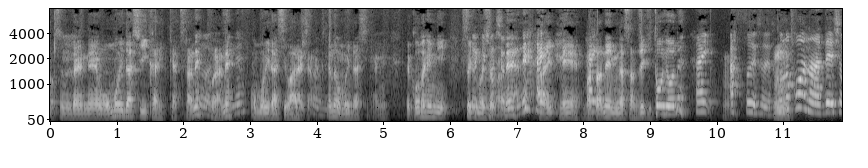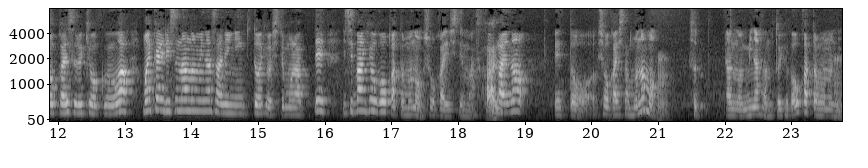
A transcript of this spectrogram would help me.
立つんだよね、思い出し怒りってやつだねね。これはね。思い出し笑いじゃなくてね思い出し怒りね。でこの辺にしときましょうかね。ははい。い。ねまたね、皆さんぜひ投票ね。はい、うん。あそうですそうです、うん。このコーナーで紹介する教訓は毎回リスナーの皆さんに人気投票してもらって一番票が多かったものを紹介してます、はい。今回の、えっと、紹介したものも、うん。そあの皆さんの投票が多かったものに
